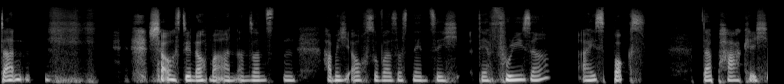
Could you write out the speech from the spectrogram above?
dann schau es dir nochmal an. Ansonsten habe ich auch sowas, das nennt sich der Freezer, Icebox. Da parke ich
